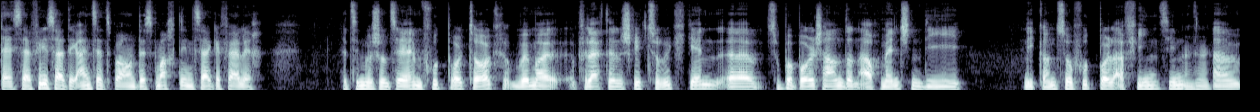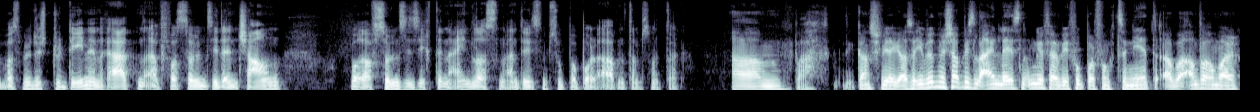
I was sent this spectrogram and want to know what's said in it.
Der ist sehr vielseitig einsetzbar und das macht ihn sehr gefährlich. Jetzt sind wir schon sehr im Football-Talk. Wenn wir vielleicht einen Schritt zurückgehen, äh, Super Bowl schauen dann auch Menschen, die nicht ganz so footballaffin sind. Mhm. Äh, was würdest du denen raten? Auf was sollen sie denn schauen? Worauf sollen Sie sich denn einlassen an diesem Super Bowl-Abend am Sonntag? Ähm, boah, ganz schwierig. Also ich würde mich schon ein bisschen einlesen, ungefähr wie Football funktioniert, aber einfach mal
